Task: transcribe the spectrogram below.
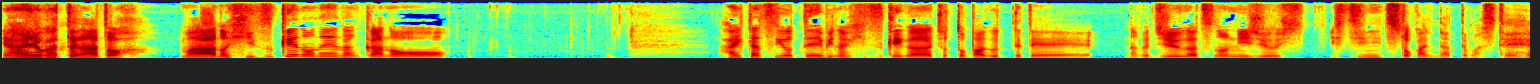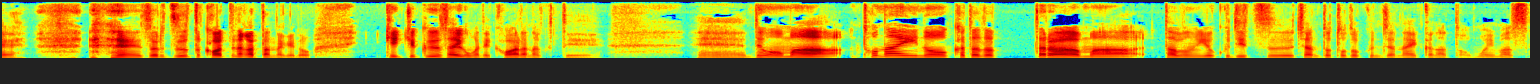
いやーよかったなと。まあ、あの日付のね、なんかあの配達予定日の日付がちょっとバグってて、なんか10月の27日とかになってまして それずっと変わってなかったんだけど、結局最後まで変わらなくて、えー、でもまあ、都内の方だったら、まあ、多分翌日ちゃんと届くんじゃないかなと思います。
